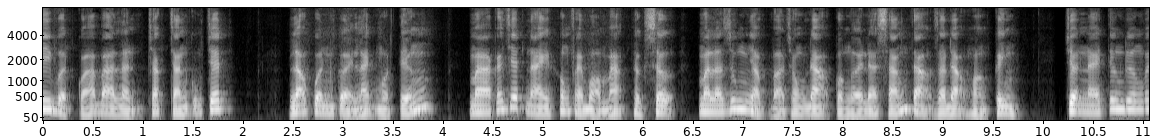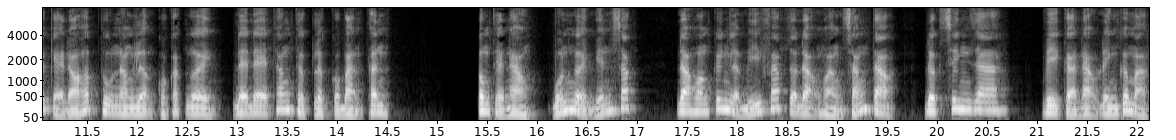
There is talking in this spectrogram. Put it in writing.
khi vượt quá ba lần chắc chắn cũng chết. Lão quân cười lạnh một tiếng, mà cái chết này không phải bỏ mạng thực sự, mà là dung nhập vào trong đạo của người đã sáng tạo ra đạo Hoàng Kinh. Chuyện này tương đương với kẻ đó hấp thu năng lượng của các ngươi để đề thăng thực lực của bản thân. Không thể nào, bốn người biến sắc. Đạo Hoàng Kinh là bí pháp do đạo Hoàng sáng tạo, được sinh ra vì cả đạo đình cơ mà.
